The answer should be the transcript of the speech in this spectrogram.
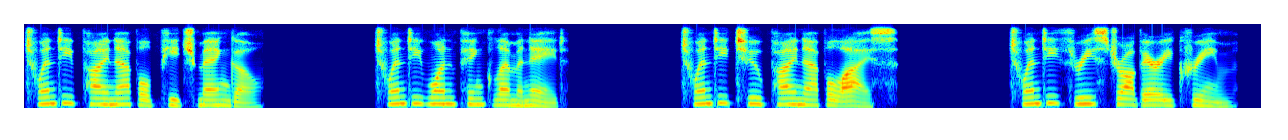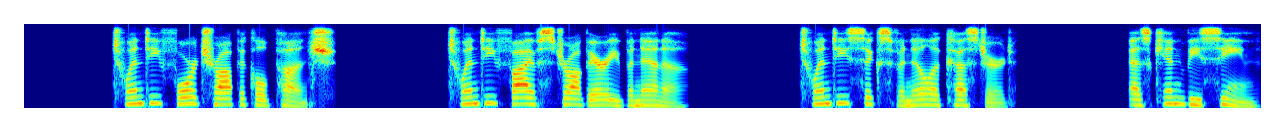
20 Pineapple Peach Mango 21 Pink Lemonade 22 Pineapple Ice 23 Strawberry Cream 24 Tropical Punch 25 Strawberry Banana 26 Vanilla Custard. As can be seen,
